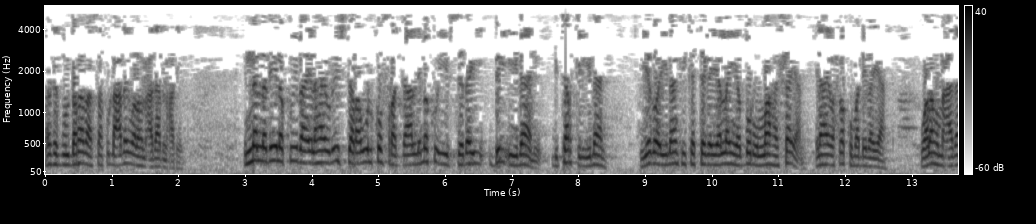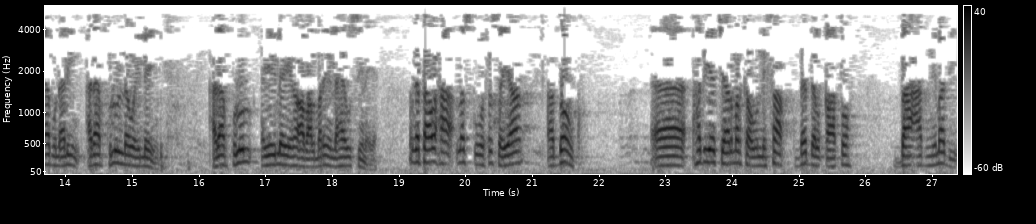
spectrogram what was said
marka guuldaradaasaa ku dhacday walahum cadaabun cadiim ina aladiina kuwii baa ilaahay uhi ishtaraw lkufra gaalnimo ku iibsaday biliimaani bitarki liimaan iyagoo iimaankii ka tegaya lan yaduru llaha shay-an ilaahay waxba kuma dhibayaan walahum cadaabun aliim cadaab kululna way leeyihiin cadaab kulul ayay leeyihiin oo abaalmarin ilaahay u siinaya marka taa waxaa nasku uu xusayaa addoonku had iyo jeer marka uu nifaaq bedel qaato daacadnimadii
